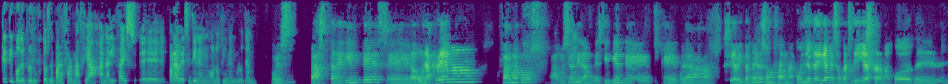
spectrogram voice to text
¿Qué tipo de productos de parafarmacia analizáis eh, para ver si tienen o no tienen gluten? Pues pasta de dientes, eh, alguna crema, fármacos, algo si alguien algún excipiente que pueda. Sí, habitualmente son fármacos. Yo te diría que son pastillas, fármacos de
